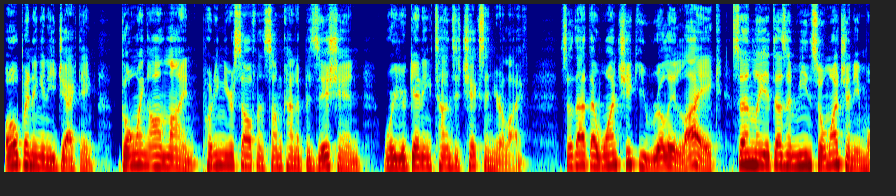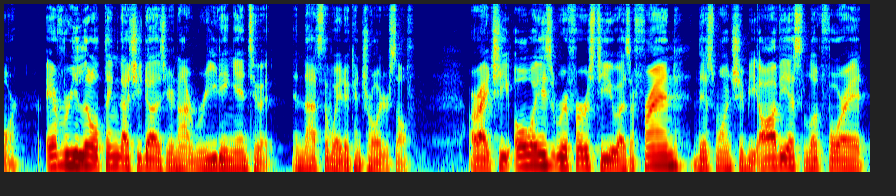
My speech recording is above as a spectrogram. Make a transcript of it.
opening and ejecting, going online, putting yourself in some kind of position where you're getting tons of chicks in your life. So that that one chick you really like, suddenly it doesn't mean so much anymore every little thing that she does, you're not reading into it. And that's the way to control yourself. All right, she always refers to you as a friend. This one should be obvious. Look for it.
